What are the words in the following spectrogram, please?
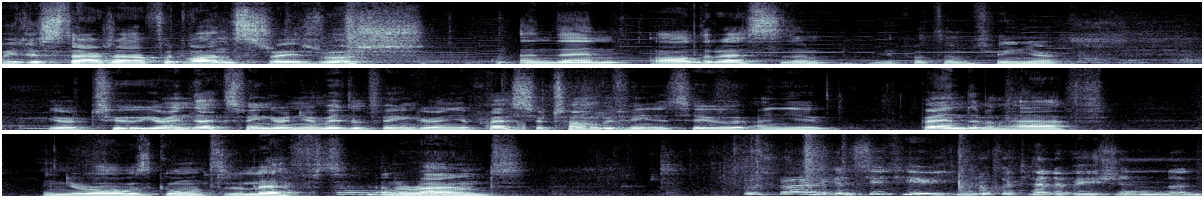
we just start off with one straight rush and then all the rest of them you put them between your your two your index finger and your middle finger and you press your thumb between the two and you bend them in half and you're always going to the left and around But it's grand, you can sit here, you can look at television and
